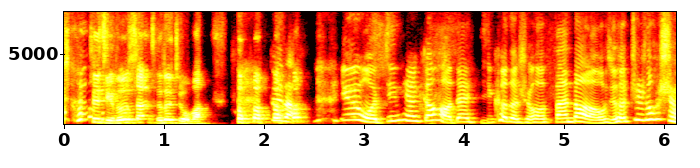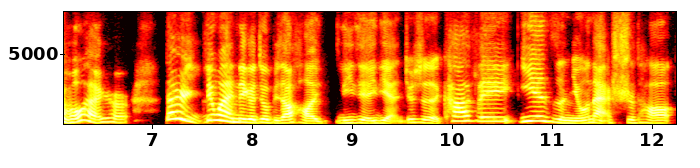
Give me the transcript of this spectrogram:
这挺多山城的酒吧？对的，因为我今天刚好在极客的时候翻到了，我觉得这都什么玩意儿？但是另外那个就比较好理解一点，就是咖啡、椰子、牛奶、世涛，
